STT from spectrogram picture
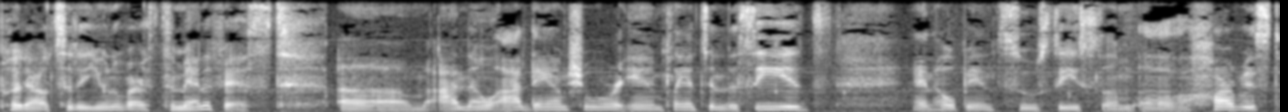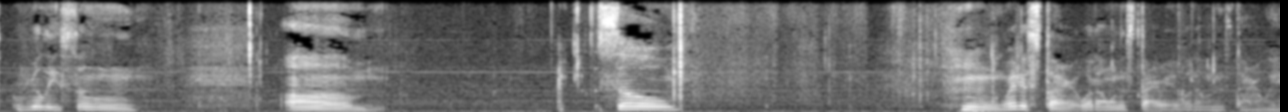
put out to the universe to manifest. Um, I know I damn sure am planting the seeds and hoping to see some uh, harvest really soon. Um, so, hmm, where to start? What I want to start with? What I want to start with?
